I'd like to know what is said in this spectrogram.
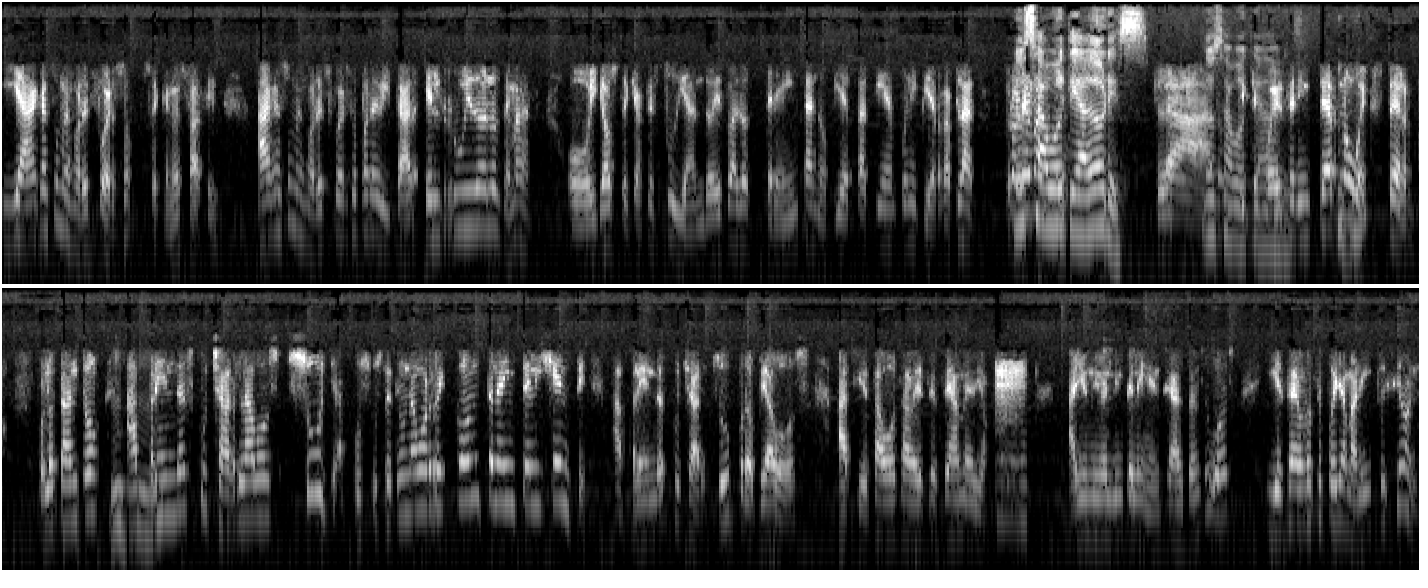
y haga su mejor esfuerzo, sé que no es fácil, haga su mejor esfuerzo para evitar el ruido de los demás. Oiga, usted que hace estudiando eso a los 30, no pierda tiempo ni pierda plata. los saboteadores. Claro, los saboteadores. que puede ser interno o externo. Por lo tanto, aprenda a escuchar la voz suya. Usted tiene una voz recontra inteligente. Aprenda a escuchar su propia voz. Así esa voz a veces sea medio... Mm, hay un nivel de inteligencia alto en su voz y esa voz se puede llamar intuición.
